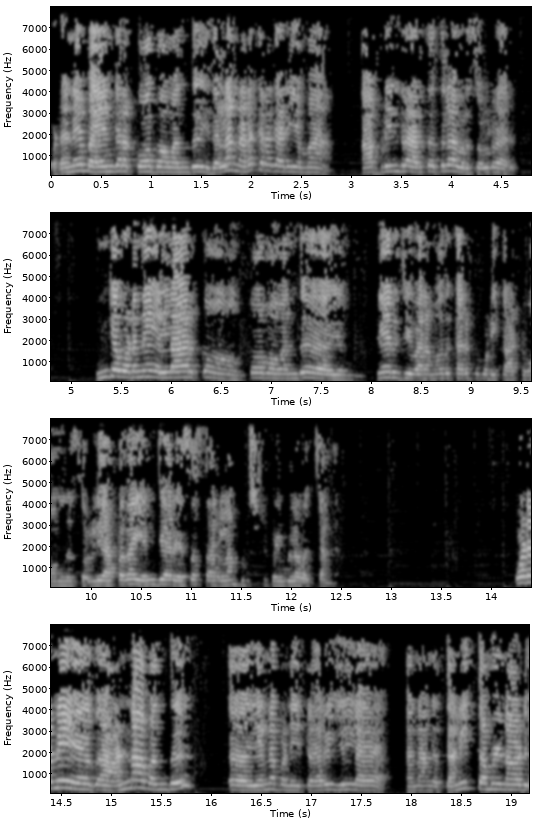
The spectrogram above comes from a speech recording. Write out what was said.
உடனே பயங்கர கோபம் வந்து இதெல்லாம் நடக்கிற காரியமா? அப்படின்ற அர்த்தத்துல அவர் சொல்றாரு. இங்க உடனே எல்லாருக்கும் கோபம் வந்து நேருஜி வரும்போது கருப்பு கொடி காட்டுவோம்னு சொல்லி அப்பதான் எம்ஜிஆர் எஸ்எஸ்ஆர் எல்லாம் பிடிச்சிட்டு போய் உள்ள வச்சாங்க. உடனே அண்ணா வந்து என்ன பண்ணிட்டாரு? இல்ல நாங்க தனித்தமிழ்நாடு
